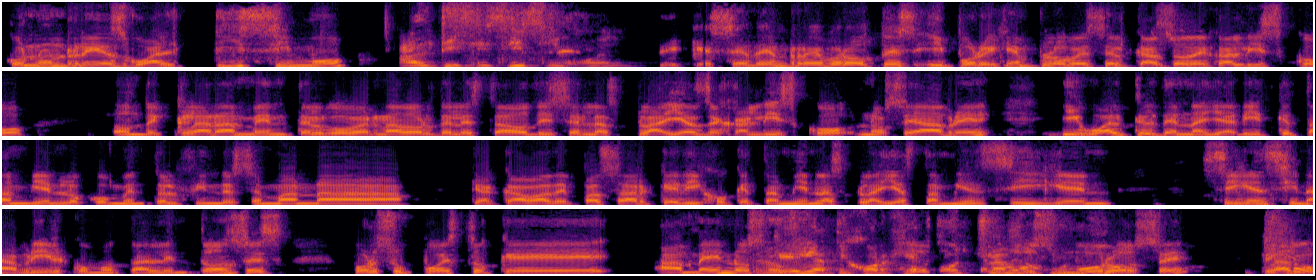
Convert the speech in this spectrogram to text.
con un riesgo altísimo. Altísimo, ¿eh? De que se den rebrotes y, por ejemplo, ves el caso de Jalisco, donde claramente el gobernador del estado dice las playas de Jalisco no se abren, igual que el de Nayarit, que también lo comentó el fin de semana que acaba de pasar, que dijo que también las playas también siguen, siguen sin abrir como tal. Entonces, por supuesto que a menos que... Fíjate, Jorge, 8 de junio, muros, ¿eh? Claro.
